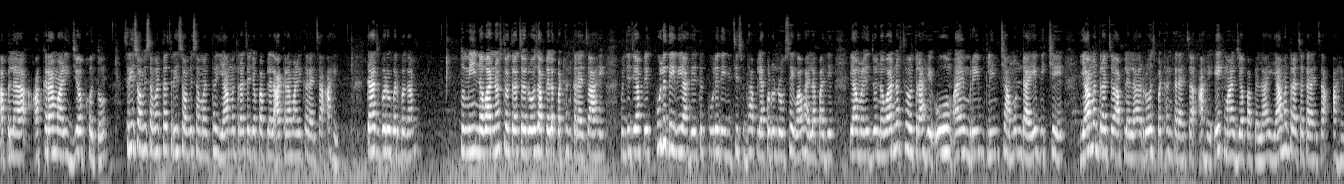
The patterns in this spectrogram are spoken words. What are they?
आपला अकरा माळी जप होतो. श्री स्वामी समर्थ श्री स्वामी समर्थ या मंत्राचा जप आपल्याला अकरा माळी करायचा आहे. त्याचबरोबर बघा तुम्ही नवार्ण स्तोत्राचं रोज आपल्याला पठण करायचं आहे. म्हणजे जे आपले कुलदेवी आहे तर कुलदेवीची सुद्धा आपल्याकडून रोज सेवा व्हायला पाहिजे. यामुळे जो नवार्ण स्तोत्र आहे ओम ऐम ह्रीम क्लीम चामुंडाये विचे या मंत्राचं आपल्याला रोज पठण करायचं आहे. एक माळ जप आपल्याला या मंत्राचा करायचा आहे.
